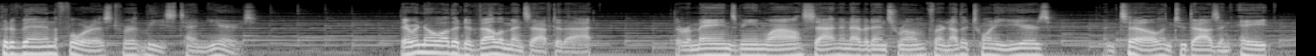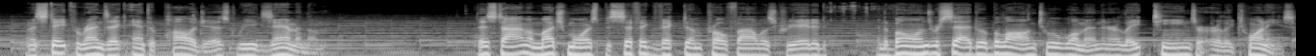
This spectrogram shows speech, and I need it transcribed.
could have been in the forest for at least 10 years. There were no other developments after that. The remains, meanwhile, sat in an evidence room for another 20 years until, in 2008, when a state forensic anthropologist re examined them. This time, a much more specific victim profile was created, and the bones were said to have belonged to a woman in her late teens or early 20s.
